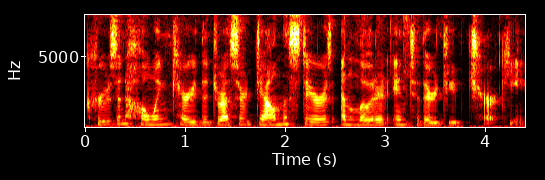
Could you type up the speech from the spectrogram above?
Crews and Hoehn carried the dresser down the stairs and loaded into their Jeep Cherokee.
